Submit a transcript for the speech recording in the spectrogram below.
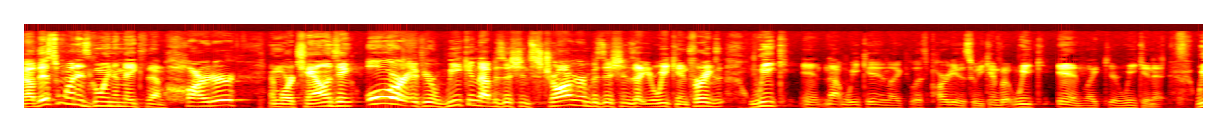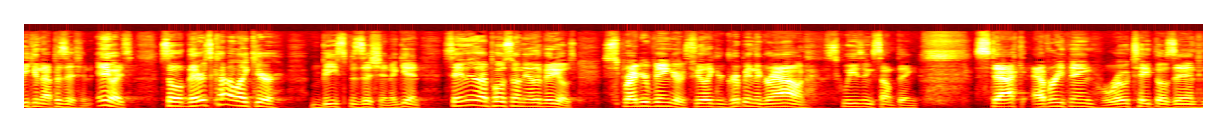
Now this one is going to make them harder and more challenging, or if you're weak in that position, stronger in positions that you're weak in. For example, weak in, not weak in, like let's party this weekend, but weak in, like you're weak in it. Weak in that position. Anyways, so there's kind of like your beast position. Again, same thing that I posted on the other videos. Spread your fingers, feel like you're gripping the ground, squeezing something. Stack everything, rotate those in.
